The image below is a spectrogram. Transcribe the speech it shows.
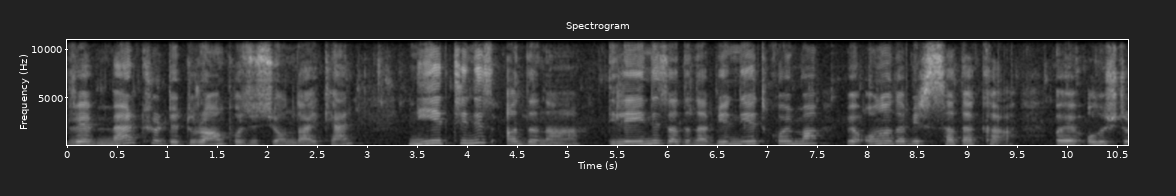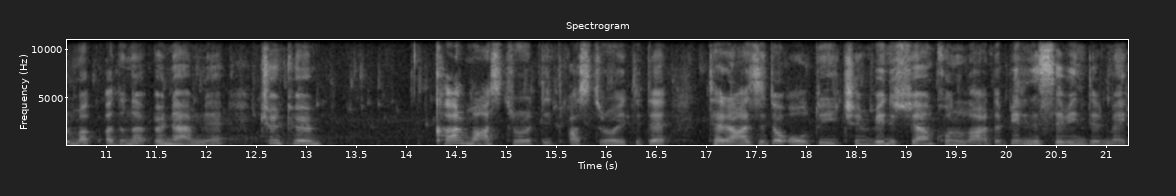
ve Merkür'de durağan pozisyondayken niyetiniz adına, dileğiniz adına bir niyet koyma ve ona da bir sadaka e, oluşturmak adına önemli. Çünkü karma asteroidi, asteroidi de terazide olduğu için Venüsyen konularda birini sevindirmek,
